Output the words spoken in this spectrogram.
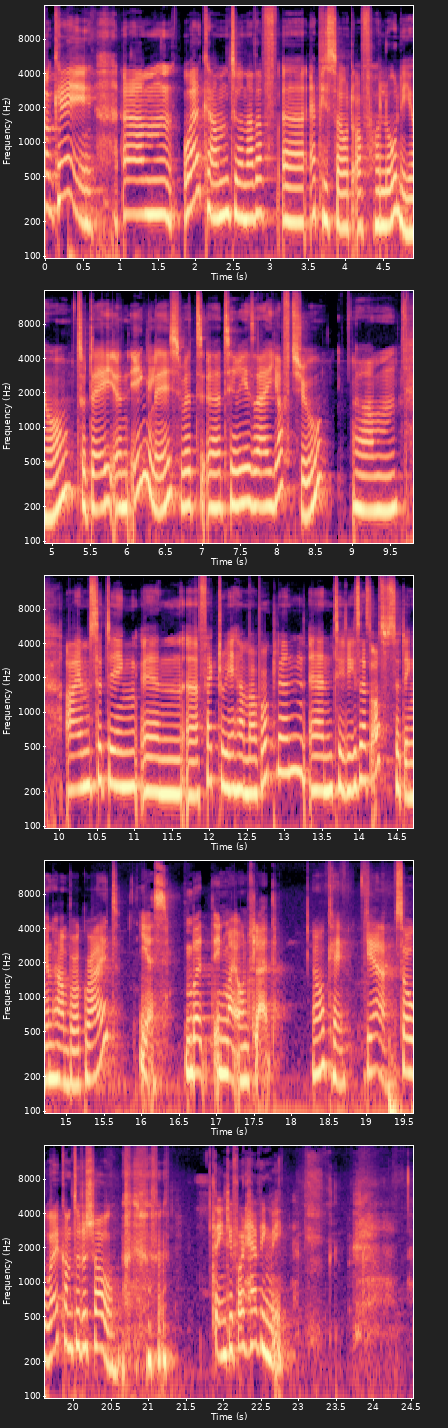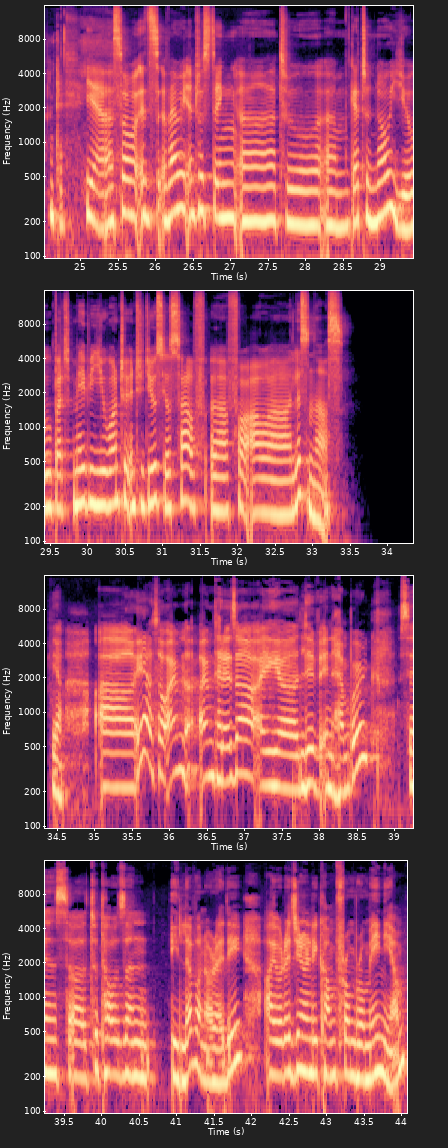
Okay, um, welcome to another uh, episode of Hoololio. Today in English with uh, Tereza Iofciu. Um, I'm sitting in a factory Hamburg, Brooklyn, and Teresa is also sitting in Hamburg, right? Yes, but in my own flat. Okay, yeah. So welcome to the show. Thank you for having me. Okay. Yeah, so it's very interesting uh, to um, get to know you, but maybe you want to introduce yourself uh, for our listeners. Yeah, uh, yeah. So I'm I'm Tereza. I uh, live in Hamburg since uh, 2011 already. I originally come from Romania.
